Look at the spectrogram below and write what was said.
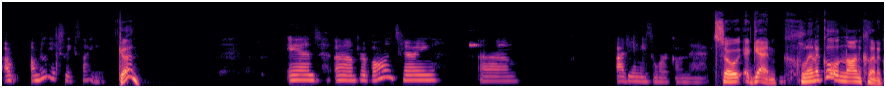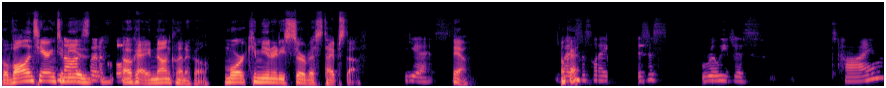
I'm, I'm really actually excited. Good. And um, for volunteering, um, I do need to work on that. So again, clinical, non-clinical. Volunteering to me is okay, non-clinical. More community service type stuff. Yes. Yeah. But Okay. it's just like, it's just really just time.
